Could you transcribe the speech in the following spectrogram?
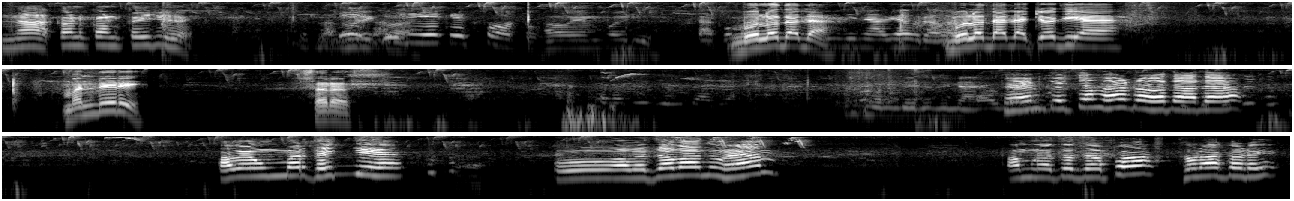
ના કણ કણ કર્યું છે. હવે એમ પડ્યું. બોલો દાદા. બોલો દાદા ચોજી મંદિરી? સરસ. એમ કે કેમ હેઠો દાદા? હવે ઉંમર થઈ ગઈ હે. ઓ હવે જવાનું હેમ એમ? હમણાં તો જપો થોડા ઘડી.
